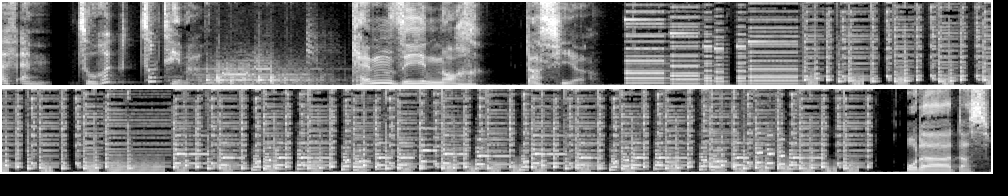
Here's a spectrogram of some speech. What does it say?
FM. Zurück zum Thema. Kennen Sie noch das hier? Oder das.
